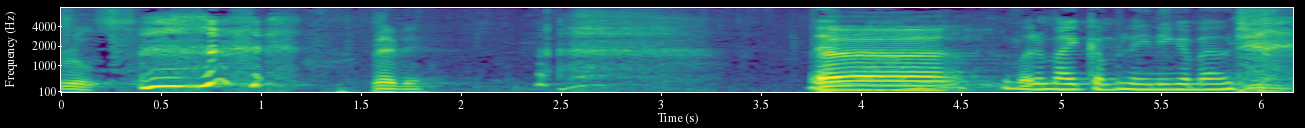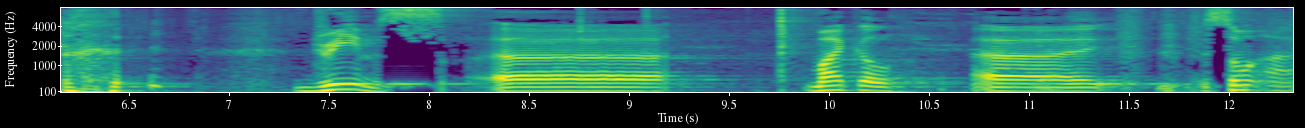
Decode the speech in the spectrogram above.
rules. Maybe. Then, Uh, um, what am I complaining about? Dreams, uh, Michael. Uh, so, uh,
